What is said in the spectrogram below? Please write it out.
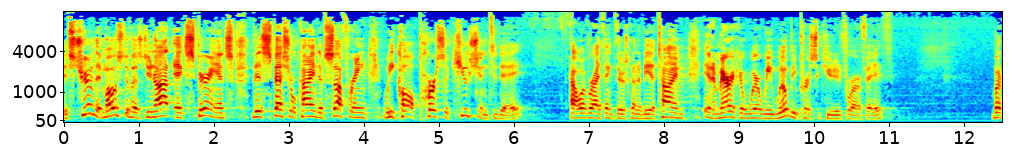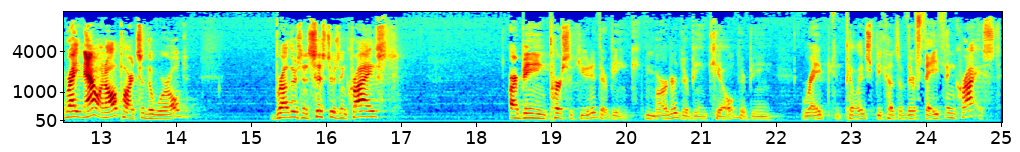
It's true that most of us do not experience this special kind of suffering we call persecution today. However, I think there's going to be a time in America where we will be persecuted for our faith. But right now, in all parts of the world, brothers and sisters in Christ are being persecuted, they're being murdered, they're being killed, they're being raped and pillaged because of their faith in Christ.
